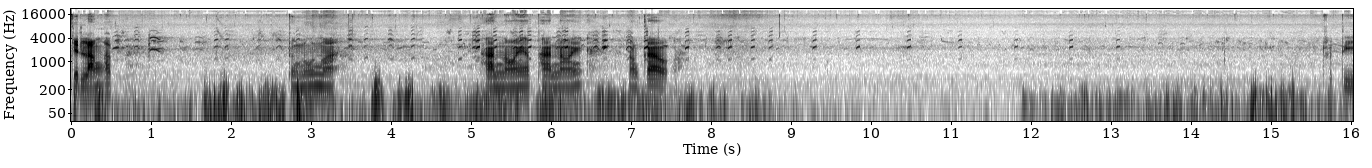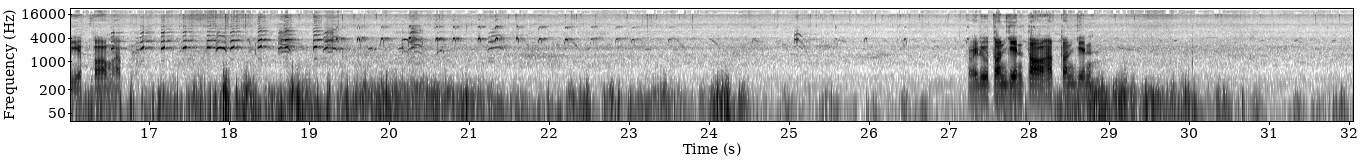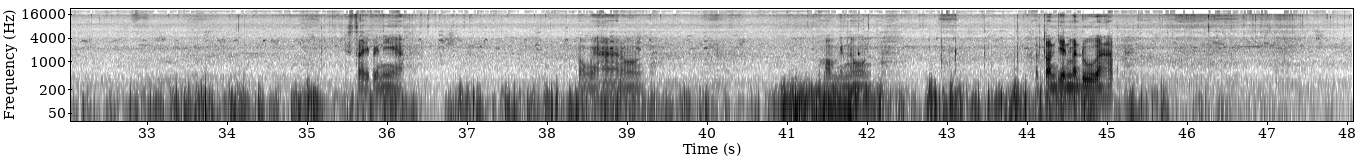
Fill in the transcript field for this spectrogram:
เจ็ดหลังครับ ตรงนู้นมาผ่านน้อยครับผ่านน้อยน้องเก้า ส ตีปอมครับ ไปดูตอนเย็นต่อครับตอนเย็นใส่ไปนี่ครับ ลงไปหาโน่นพร้อมเป็นโน่น ตอนเย็นมาดูกันครับ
